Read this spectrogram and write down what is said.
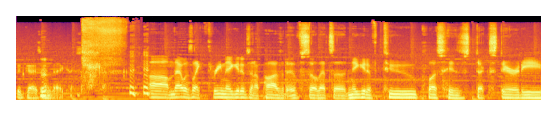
good guys and bad guys. um, that was like three negatives and a positive, so that's a negative two plus his dexterity.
